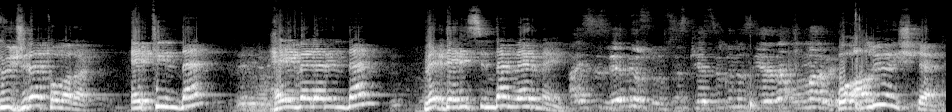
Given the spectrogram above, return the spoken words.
ücret olarak etinden, heyvelerinden ve derisinden vermeyin. Hayır siz vermiyorsunuz. Siz kestirdiğiniz yerden onlar veriyor. O alıyor işte.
